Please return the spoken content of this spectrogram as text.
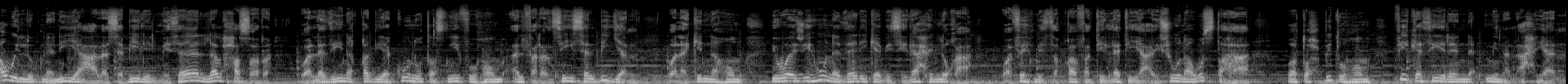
أو اللبنانية على سبيل المثال لا الحصر والذين قد يكون تصنيفهم الفرنسي سلبيا ولكنهم يواجهون ذلك بسلاح اللغة وفهم الثقافة التي يعيشون وسطها وتحبطهم في كثير من الأحيان.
